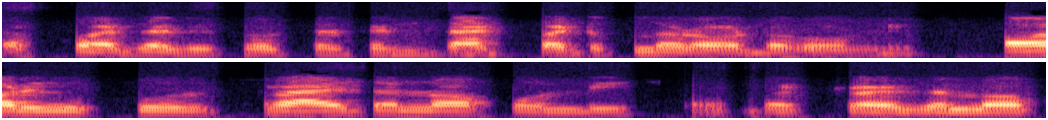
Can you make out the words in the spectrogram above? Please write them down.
acquire the resources in that particular order only. Or you could try the lock only but try the lock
